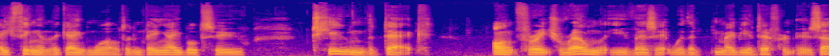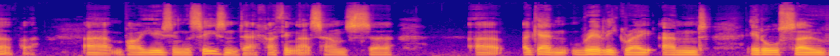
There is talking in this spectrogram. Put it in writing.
a thing in the game world, and being able to tune the deck on for each realm that you visit with a maybe a different usurper uh, by using the season deck. I think that sounds uh, uh, again really great, and it also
